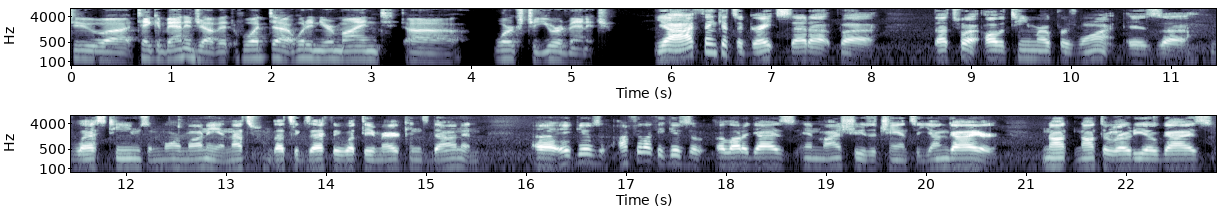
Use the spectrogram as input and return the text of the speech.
to uh, take advantage of it. What uh, what in your mind uh, works to your advantage? Yeah, I think it's a great setup. Uh, that's what all the team ropers want is uh, less teams and more money, and that's that's exactly what the Americans done. And uh, it gives I feel like it gives a, a, lot of guys in my shoes a chance, a young guy or not not the rodeo guys,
